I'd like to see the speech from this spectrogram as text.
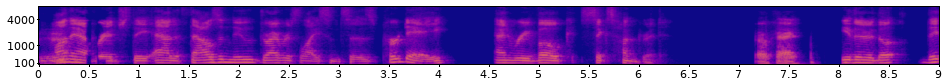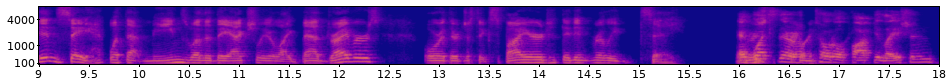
Mhm. on average, they add a thousand new driver's licenses per day and revoke 600. Okay. Either the they didn't say what that means, whether they actually are like bad drivers or they're just expired. They didn't really say. And what's their total population?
